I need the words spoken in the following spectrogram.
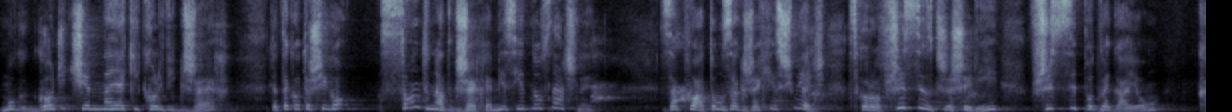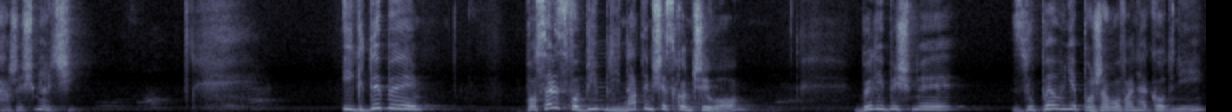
mógł godzić się na jakikolwiek grzech, dlatego też jego sąd nad grzechem jest jednoznaczny. Zapłatą za grzech jest śmierć. Skoro wszyscy zgrzeszyli, wszyscy podlegają karze śmierci. I gdyby poselstwo Biblii na tym się skończyło, bylibyśmy zupełnie pożałowania godni.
